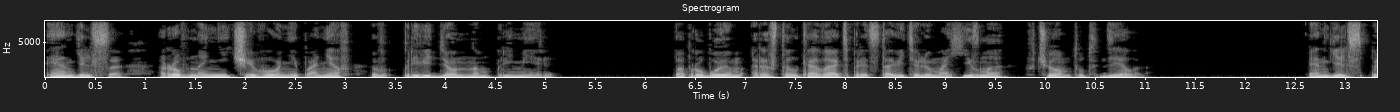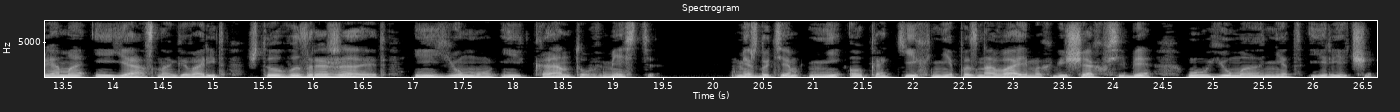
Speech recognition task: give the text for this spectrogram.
Энгельса, ровно ничего не поняв в приведенном примере. Попробуем растолковать представителю махизма, в чем тут дело. Энгельс прямо и ясно говорит, что возражает и Юму, и Канту вместе. Между тем, ни о каких непознаваемых вещах в себе у Юма нет и речи.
